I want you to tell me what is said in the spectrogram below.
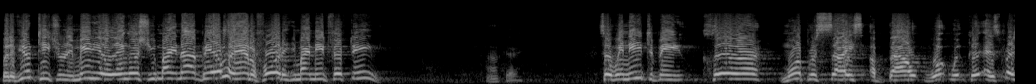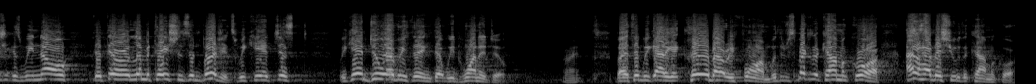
But if you're teaching remedial English, you might not be able to handle 40. You might need 15. Okay? So we need to be clearer, more precise about what, we, especially because we know that there are limitations in budgets. We can't just, we can't do everything that we'd want to do. Right? But I think we got to get clear about reform. With respect to the Common Core, I don't have issue with the Common Core.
